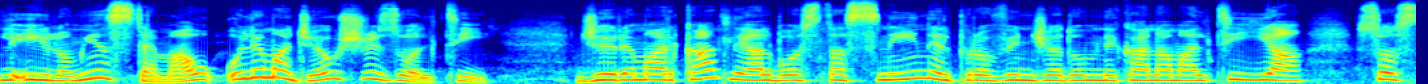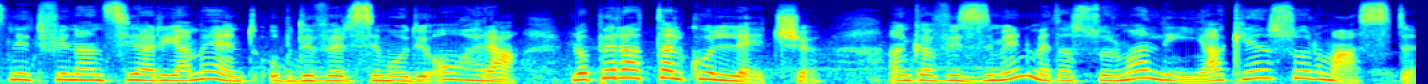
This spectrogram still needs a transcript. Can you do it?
li ilhom jinstemgħu u li ma ġewx riżolti. Ġie rrimarkat li għal bosta snin il-Provinċja Domnikana Maltija sostniet finanzjarjament u b'diversi modi oħra l-operat tal-Kulleġġ, anke fiż-żmien meta s-Sur Mallia kien Surmast.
